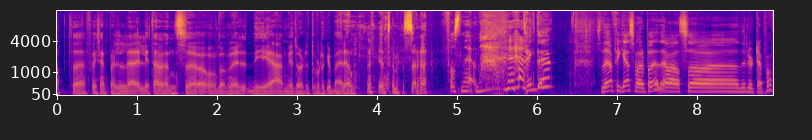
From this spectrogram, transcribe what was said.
at uh, f.eks. Litauens eh, ungdommer de er mye dårligere til å plukke bær enn vietnameserne. Fascinerende. Tenk det! Så det fikk jeg svar på det. Det var altså, det lurte jeg på.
